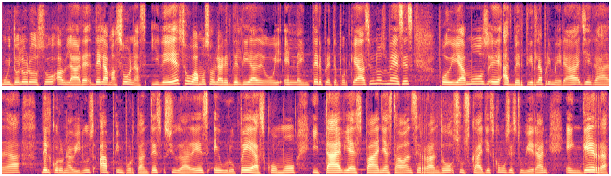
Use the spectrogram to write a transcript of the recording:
muy doloroso hablar del Amazonas y de eso vamos a hablar del día de hoy en La Intérprete, porque hace unos meses podíamos eh, advertir la primera llegada del coronavirus a importantes ciudades europeas como Italia, España, estaban cerrando sus calles como si estuvieran en guerra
